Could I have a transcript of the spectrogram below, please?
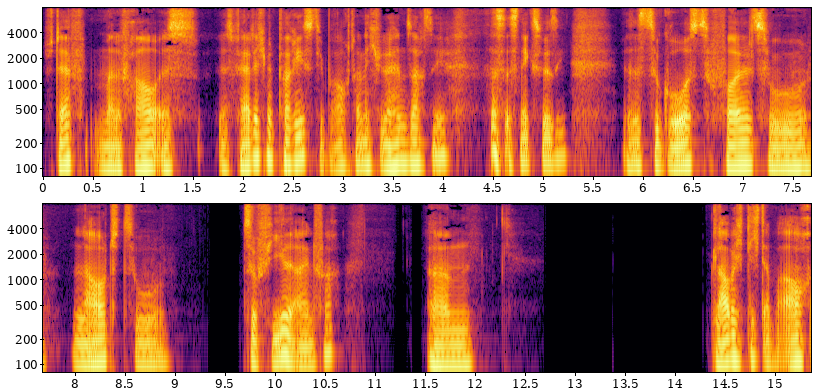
Steff, meine Frau, ist, ist fertig mit Paris. Die braucht da nicht wieder hin, sagt sie. Das ist nichts für sie. Es ist zu groß, zu voll, zu laut, zu zu viel einfach. Ähm, Glaube ich, liegt aber auch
